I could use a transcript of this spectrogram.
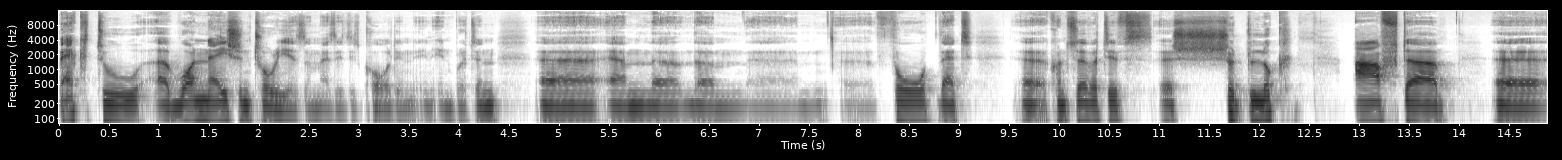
back to one nation Toryism, as it is called in, in, in Britain. Uh, um, the, the thought that uh, conservatives uh, should look after uh, uh,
